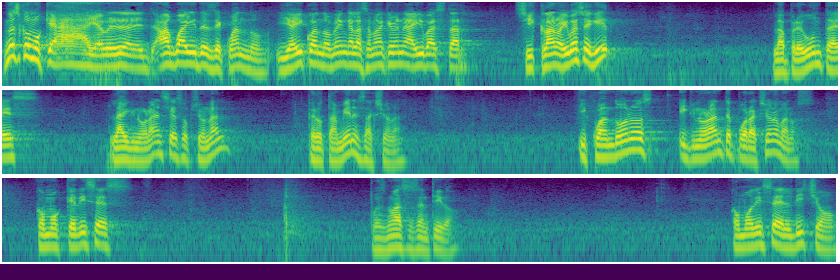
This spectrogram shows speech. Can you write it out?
no es como que, ay, a ver, agua ahí desde cuándo. Y ahí cuando venga la semana que viene, ahí va a estar. Sí, claro, ahí va a seguir. La pregunta es, ¿la ignorancia es opcional? Pero también es accional. Y cuando uno es ignorante por acción, hermanos, como que dices, pues no hace sentido. Como dice el dicho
